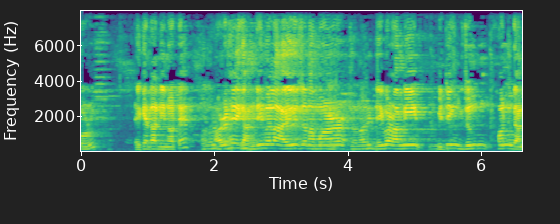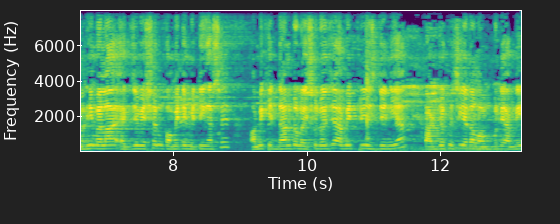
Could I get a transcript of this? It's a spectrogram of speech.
কৰোঁ একেটা দিনতে। আৰু সেই গান্ধী মেলা আয়োজন আমাৰ এইবাৰ আমি মিটিং যোনখন Gandhi Mela exhibition committee meeting আছে আমি সিদ্ধান্ত লৈছিলোঁ যে আমি ত্ৰিছদিনীয়া কাৰ্যসূচী এটা ল'ম বুলি আমি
